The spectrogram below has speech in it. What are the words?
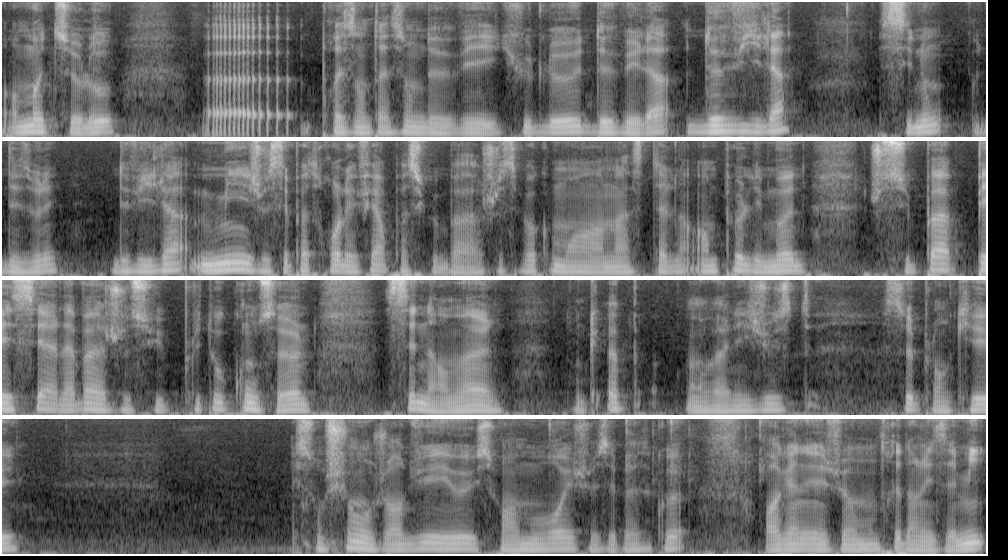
en mode solo, présentation de véhicules, de villas, de villas. Sinon, désolé, de villas, mais je sais pas trop les faire parce que bah je sais pas comment on installe un peu les modes. Je suis pas PC à la base, je suis plutôt console, c'est normal. Donc hop, on va aller juste se planquer. Ils sont chiants aujourd'hui et eux ils sont amoureux je sais pas quoi. Regardez, je vais vous montrer dans les amis.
